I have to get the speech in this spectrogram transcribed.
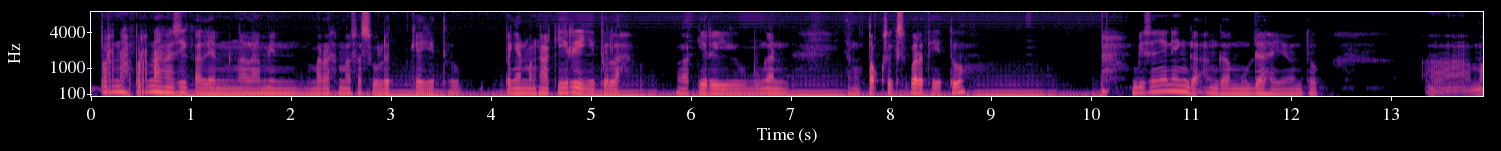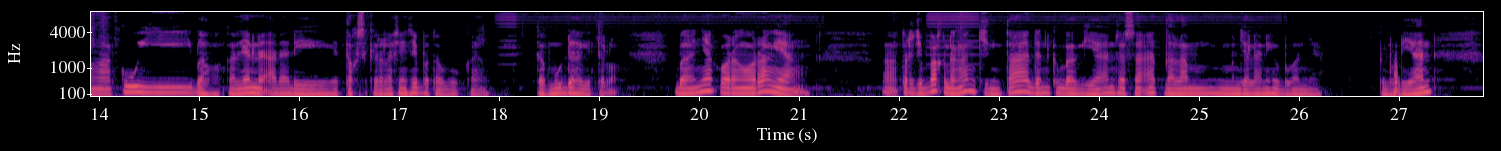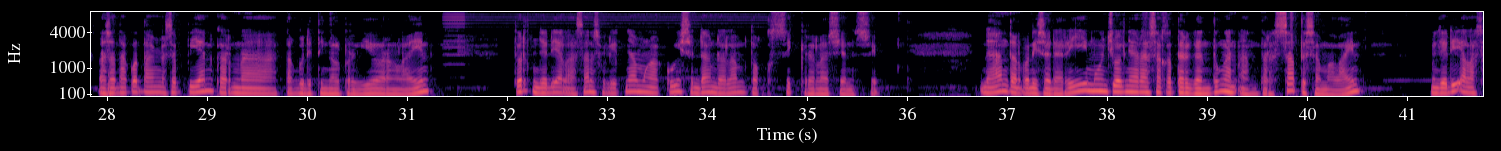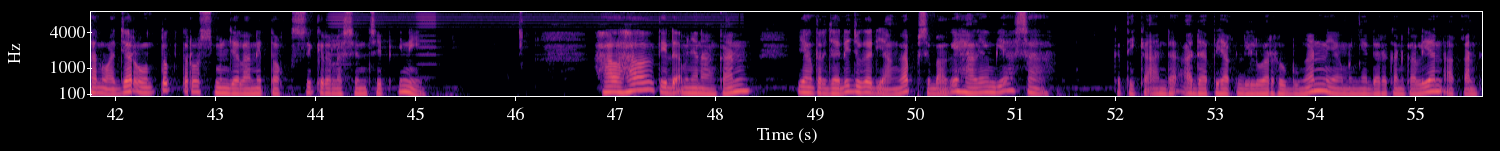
pernah pernah gak sih kalian ngalamin merasa masa sulit kayak gitu? Pengen mengakhiri gitulah mengakhiri hubungan yang toksik seperti itu. Biasanya nih nggak nggak mudah ya untuk uh, mengakui bahwa kalian ada di toxic relationship atau bukan. Gak mudah gitu loh banyak orang-orang yang uh, terjebak dengan cinta dan kebahagiaan sesaat dalam menjalani hubungannya Kemudian, rasa takut akan kesepian karena takut ditinggal pergi orang lain turut menjadi alasan sulitnya mengakui sedang dalam toxic relationship. Dan tanpa disadari, munculnya rasa ketergantungan antar satu sama lain menjadi alasan wajar untuk terus menjalani toxic relationship ini. Hal-hal tidak menyenangkan yang terjadi juga dianggap sebagai hal yang biasa. Ketika Anda ada pihak di luar hubungan yang menyadarkan kalian akan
